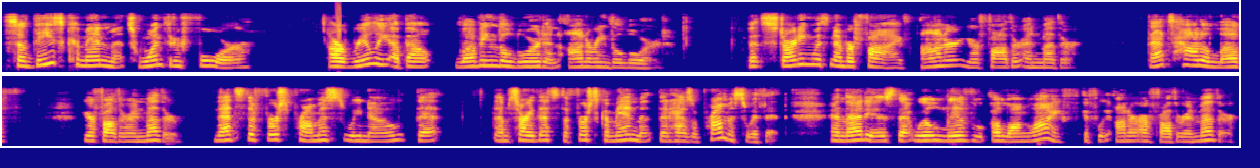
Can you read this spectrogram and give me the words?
So these commandments 1 through 4 are really about loving the Lord and honoring the Lord. But starting with number five, honor your father and mother. That's how to love your father and mother. That's the first promise we know that, I'm sorry, that's the first commandment that has a promise with it. And that is that we'll live a long life if we honor our father and mother.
